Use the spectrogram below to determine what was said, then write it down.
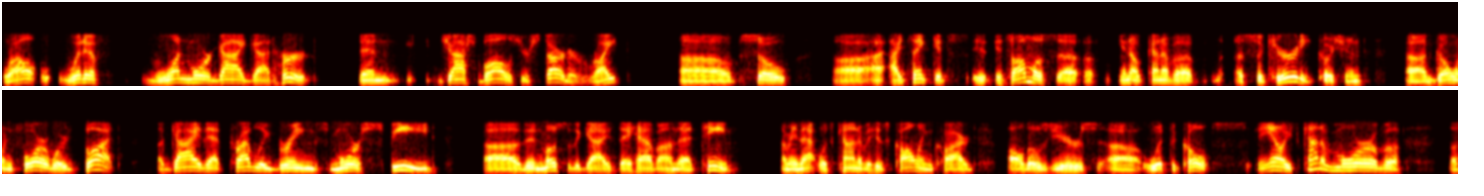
Well, what if one more guy got hurt? Then Josh Ball is your starter, right? Uh, so uh, I, I think it's it, it's almost a, a, you know kind of a, a security cushion uh, going forward, but a guy that probably brings more speed uh, than most of the guys they have on that team. I mean, that was kind of his calling card all those years uh, with the Colts. You know, he's kind of more of a, a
